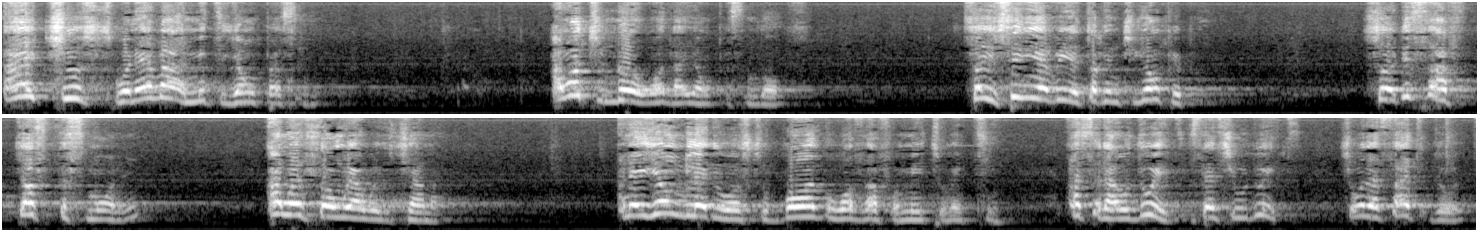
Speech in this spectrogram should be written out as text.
I choose whenever I meet a young person, I want to know what that young person does. So you see me every day talking to young people. So this just this morning, I went somewhere with the chairman. And a young lady was to boil water for me to make tea. I said, I will do it. She said she will do it. She was excited to do it.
